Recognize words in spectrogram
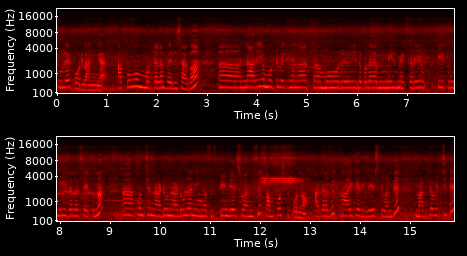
தூளே போடலாம் நீங்கள் அப்போவும் முட்டைலாம் பெருசாகும். நிறைய முட்டை வைக்கணுன்னா மோர் இது போல் மில் மேக்கரு டீ தூள் இதெல்லாம் சேர்க்கணும். கொஞ்சம் நடு நடுவில் நீங்கள் ஃபிஃப்டீன் டேஸ் வந்து கம்போஸ்ட் போடணும். அதாவது காய்கறி வேஸ்ட்டு வந்து மக்க வச்சுட்டு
